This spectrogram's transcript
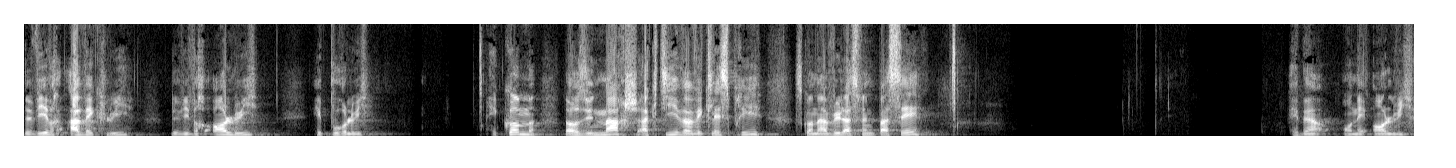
de vivre avec lui, de vivre en lui et pour lui. Et comme dans une marche active avec l'Esprit, ce qu'on a vu la semaine passée, eh bien, on est en lui,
